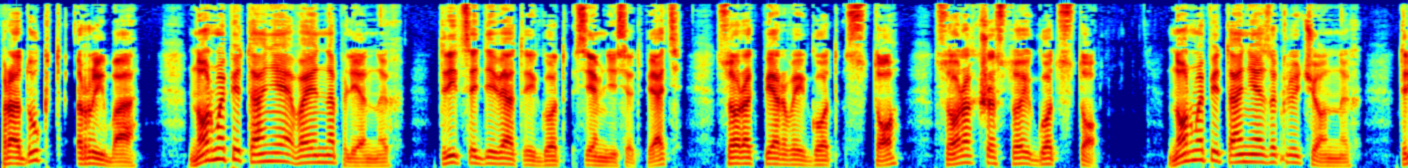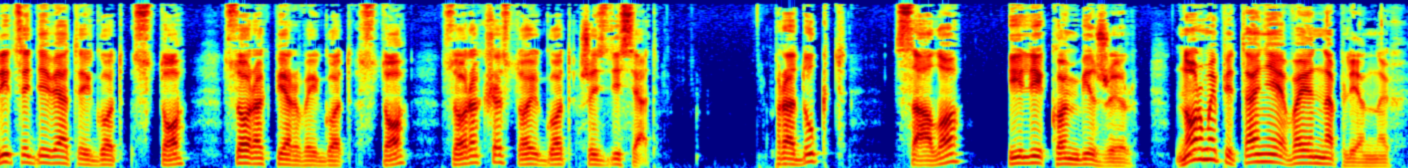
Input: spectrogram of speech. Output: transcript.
Продукт рыба. Норма питания военнопленных. 39 год 75, 41 год 100, 46 год 100. Норма питания заключенных. 39 год 100, 41 год 100, 46 год 60. Продукт сало или комбижир. Нормы питания военнопленных.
